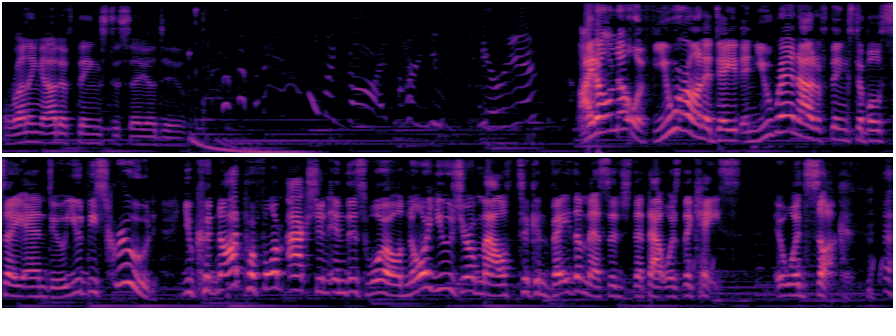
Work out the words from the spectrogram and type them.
Running out of things to say or do. I don't know. If you were on a date and you ran out of things to both say and do, you'd be screwed. You could not perform action in this world nor use your mouth to convey the message that that was the case. It would suck.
